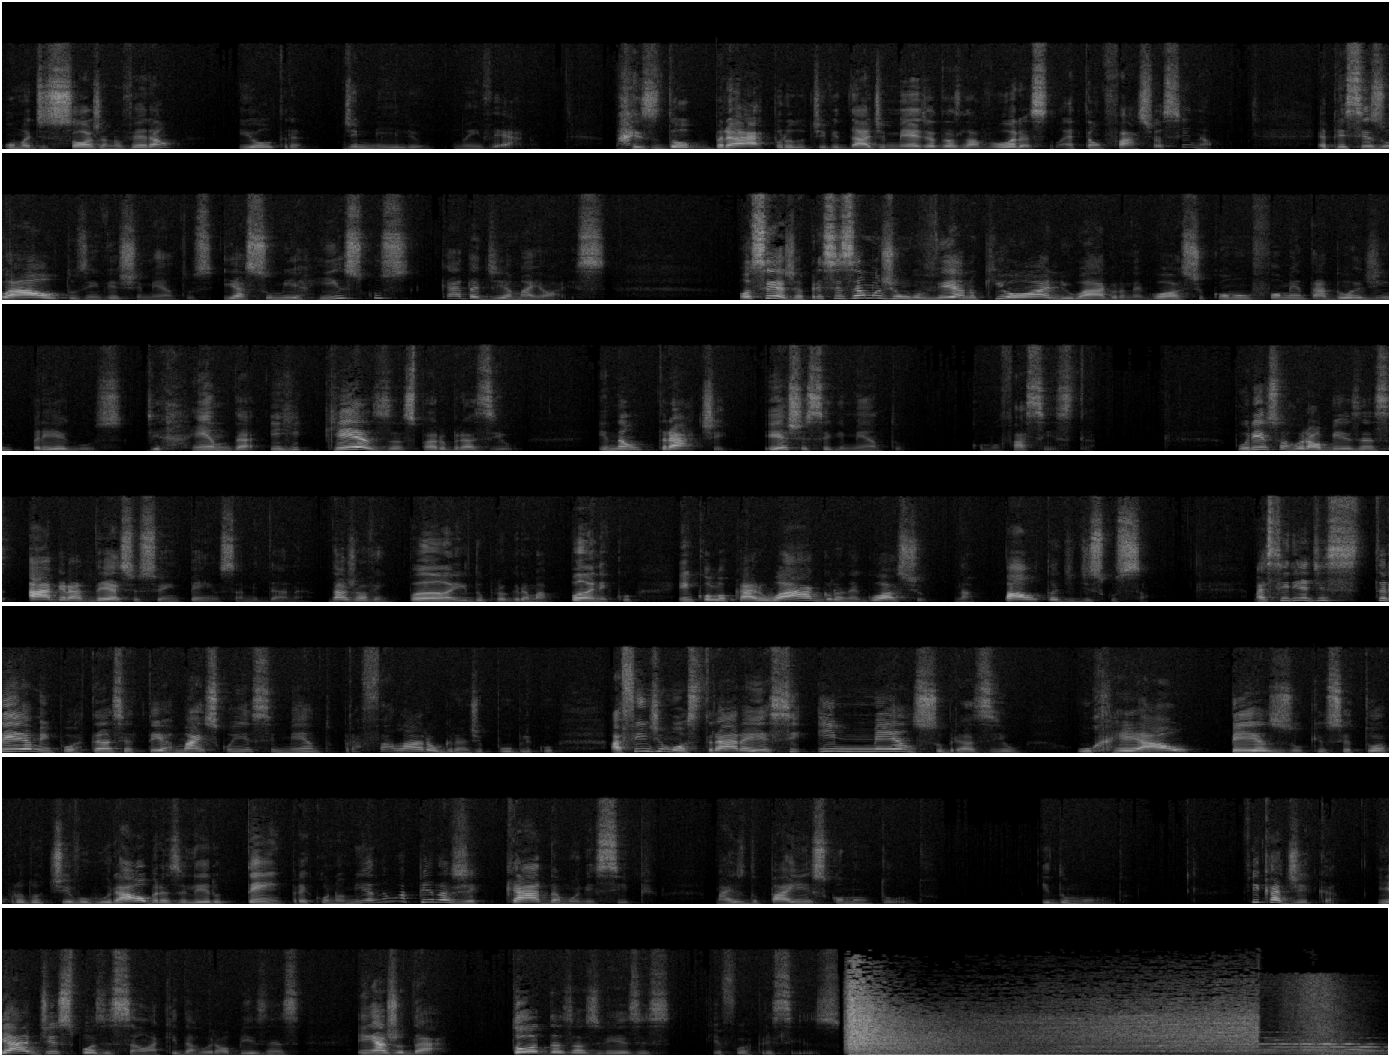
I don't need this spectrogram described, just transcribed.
Uma de soja no verão e outra de milho no inverno. Mas dobrar a produtividade média das lavouras não é tão fácil assim, não. É preciso altos investimentos e assumir riscos cada dia maiores. Ou seja, precisamos de um governo que olhe o agronegócio como um fomentador de empregos, de renda e riquezas para o Brasil e não trate este segmento como fascista. Por isso, a Rural Business agradece o seu empenho, Samidana, da Jovem Pan e do programa Pânico, em colocar o agronegócio na pauta de discussão. Mas seria de extrema importância ter mais conhecimento para falar ao grande público, a fim de mostrar a esse imenso Brasil o real peso que o setor produtivo rural brasileiro tem para a economia não apenas de cada município, mas do país como um todo e do mundo. Fica a dica e à disposição aqui da Rural Business em ajudar todas as vezes que for preciso.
